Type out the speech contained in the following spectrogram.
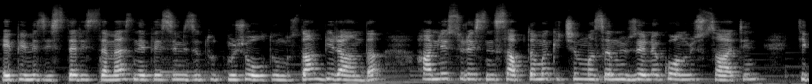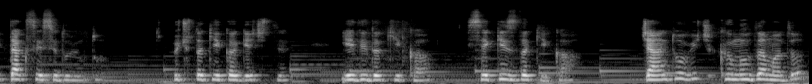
Hepimiz ister istemez nefesimizi tutmuş olduğumuzdan bir anda hamle süresini saptamak için masanın üzerine konmuş saatin tik tak sesi duyuldu. 3 dakika geçti. 7 dakika. 8 dakika. Centovic kımıldamadı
